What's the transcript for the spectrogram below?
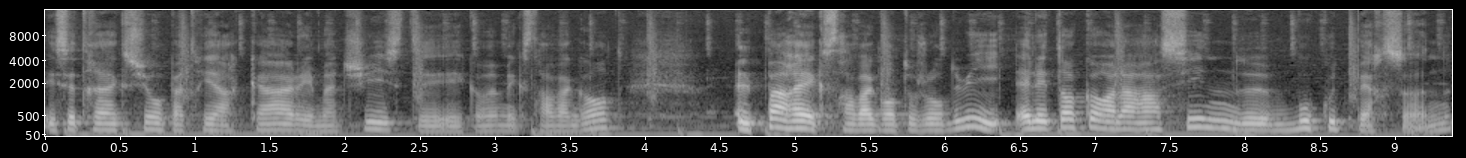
Et cette réaction patriarcale et machiste est quand même extravagante. Elle paraît extravagante aujourd'hui, elle est encore à la racine de beaucoup de personnes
